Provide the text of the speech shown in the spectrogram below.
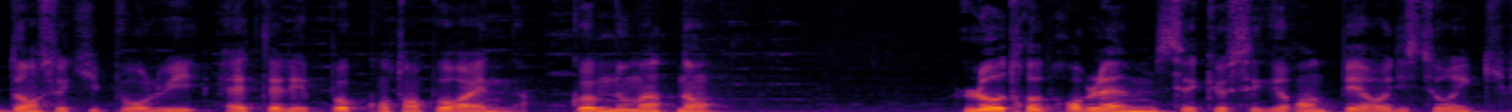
dans ce qui pour lui était l'époque contemporaine, comme nous maintenant. L'autre problème, c'est que ces grandes périodes historiques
